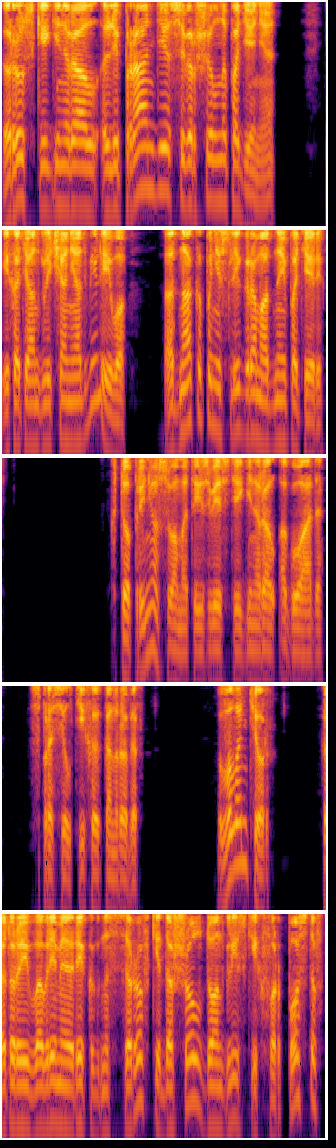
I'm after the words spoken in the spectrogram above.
Русский генерал Лепранди совершил нападение, и хотя англичане отбили его, однако понесли громадные потери. — Кто принес вам это известие, генерал Агуада? — спросил тихо Конробер. — Волонтер, который во время рекогносцировки дошел до английских форпостов,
